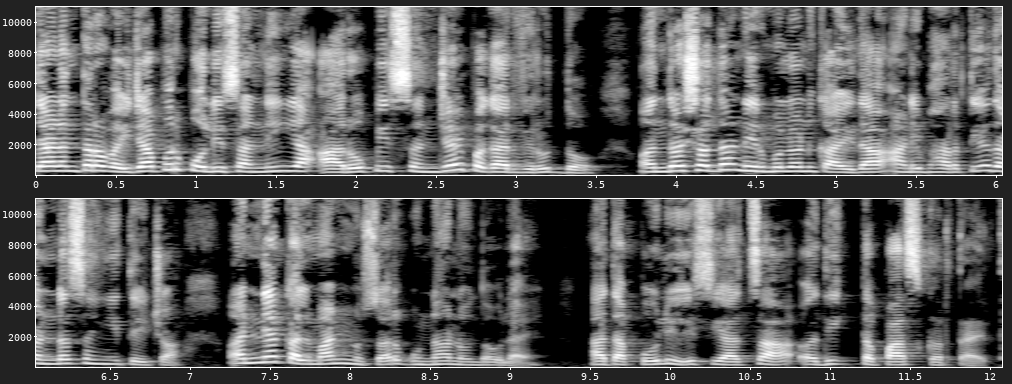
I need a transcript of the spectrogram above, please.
त्यानंतर वैजापूर पोलिसांनी या आरोपी संजय पगार विरुद्ध अंधश्रद्धा निर्मूलन कायदा आणि भारतीय दंड संहितेच्या अन्य कलमांनुसार गुन्हा नोंदवलाय. आता पोलीस याचा अधिक तपास करतायत.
